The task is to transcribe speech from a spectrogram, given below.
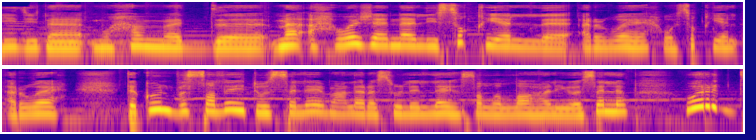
سيدنا محمد ما أحوجنا لسقيا الأرواح وسقيا الأرواح. تكون بالصلاة والسلام على رسول الله صلى الله عليه وسلم. ورد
